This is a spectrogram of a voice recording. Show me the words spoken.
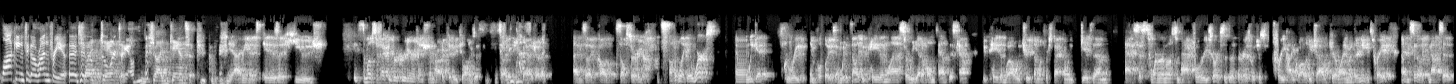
flocking to go run for you. Uh, to gigantic, go, go you. gigantic. yeah, I mean it's it is a huge it's the most effective recruiting, retention, and productivity tool in existence. And so I take advantage of it. And so I call it self-serving, like it works. And we get great employees. And it's not like we pay them less or we get a hometown discount. We pay them well, we treat them with respect, and we give them access to one of the most impactful resources that there is, which is free, high quality childcare aligned with their needs, right? And so, like, not to,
